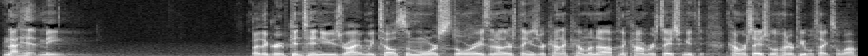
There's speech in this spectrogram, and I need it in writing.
And that hit me. But the group continues, right? And we tell some more stories, and other things are kind of coming up. And the conversation, conversation with 100 people takes a while.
